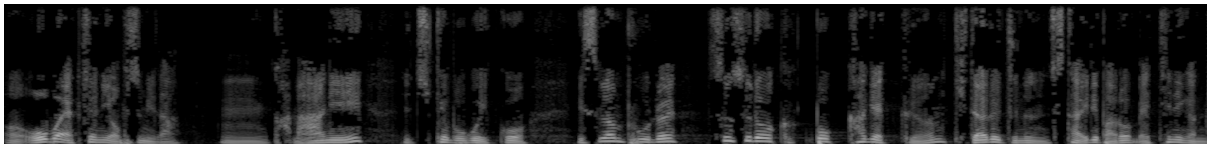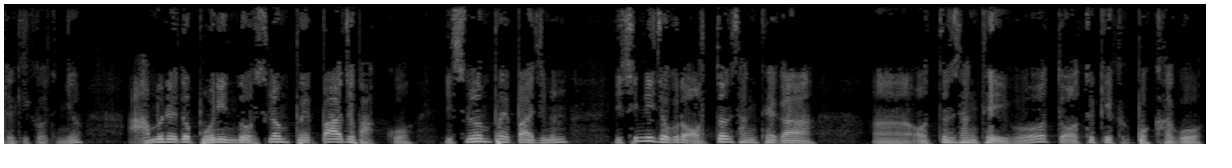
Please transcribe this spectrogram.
어, 오버 액션이 없습니다. 음, 가만히 지켜보고 있고 이 슬럼프를 스스로 극복하게끔 기다려주는 스타일이 바로 매티니 감독이거든요. 아무래도 본인도 슬럼프에 빠져봤고 이 슬럼프에 빠지면 이 심리적으로 어떤 상태가 어, 떤 상태이고 또 어떻게 극복하고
